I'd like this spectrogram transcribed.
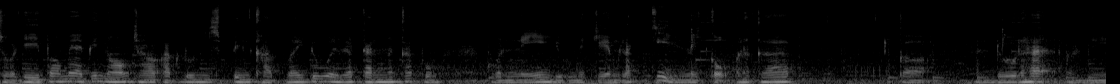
สวัสดีพ่อแม่พี่น้องชาวอับดุลสปินขับไว้ด้วยแล้วกันนะครับผมวันนี้อยู่ในเกมลัคกี้ในโกะนะครับ ก็ดูนะฮะวันนี้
